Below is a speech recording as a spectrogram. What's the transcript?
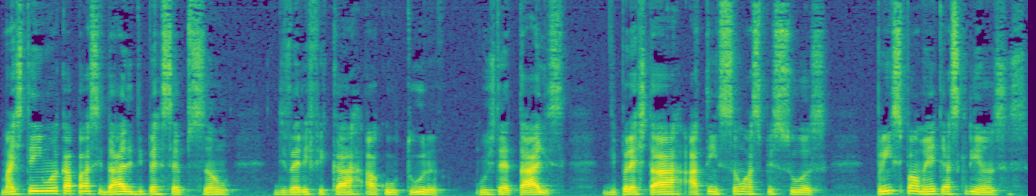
mas tem uma capacidade de percepção, de verificar a cultura, os detalhes de prestar atenção às pessoas, principalmente às crianças.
